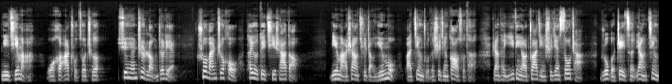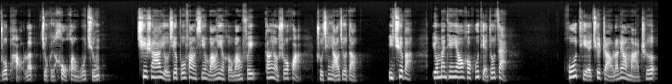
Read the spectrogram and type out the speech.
你骑马，我和阿楚坐车。轩辕志冷着脸说完之后，他又对七杀道：“你马上去找云木，把靖主的事情告诉他，让他一定要抓紧时间搜查。如果这次让靖主跑了，就会后患无穷。”七杀有些不放心王爷和王妃，刚要说话，楚清瑶就道：“你去吧，有漫天妖和胡铁都在。”胡铁去找了辆马车，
